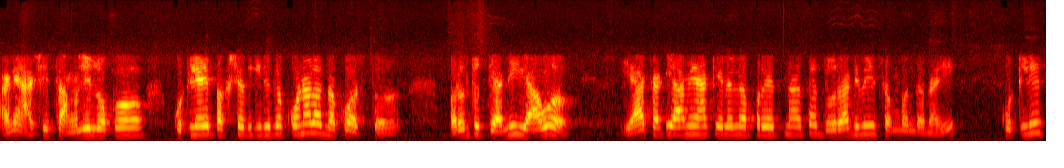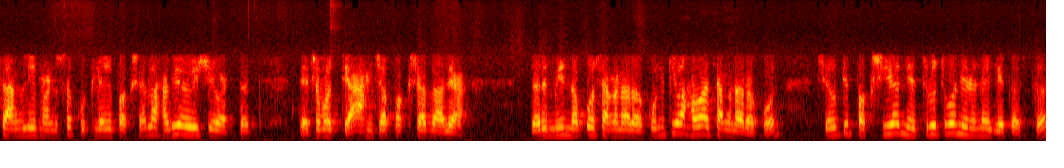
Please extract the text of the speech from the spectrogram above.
आणि अशी चांगली लोक कुठल्याही पक्षात गेली तर कोणाला नको असतं. परंतु त्यांनी यावं यासाठी आम्ही हा केलेला प्रयत्न असा दुरान्वी संबंध नाही. कुठली चांगली माणसं कुठल्याही पक्षाला हवी हवीशी वाटतात. त्याच्यामुळे त्या आमच्या पक्षात आल्या. तर मी नको सांगणारा कोण किंवा हवा सांगणारा कोण शेवटी पक्षीय नेतृत्व निर्णय घेत असतं.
